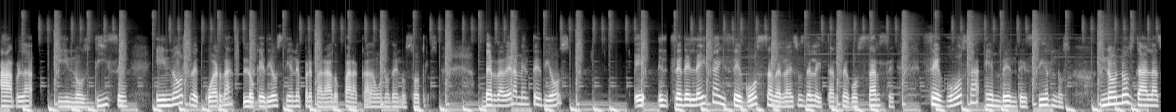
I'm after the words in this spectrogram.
habla y nos dice y nos recuerda lo que Dios tiene preparado para cada uno de nosotros. Verdaderamente Dios eh, se deleita y se goza, ¿verdad? Eso es deleitarse, gozarse. Se goza en bendecirnos no nos da las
